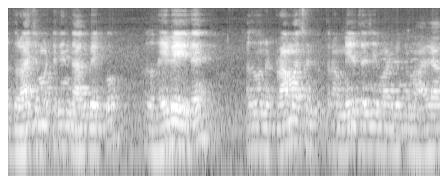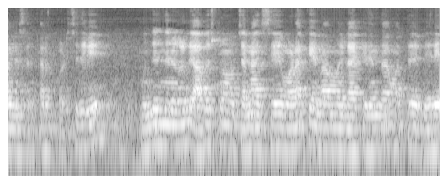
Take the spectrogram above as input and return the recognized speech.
ಅದು ರಾಜ್ಯ ಮಟ್ಟದಿಂದ ಆಗಬೇಕು. ಅದು ಹೈವೇ ಇದೆ. ಅದು ಒಂದು ಟ್ರಾಮಾ ಸೆಂಟರ್ ಥರ ಮೇಲ್ದರ್ಜೆ ಮಾಡಬೇಕು ನಾವು ಆಗಾಗಲೇ ಸರ್ಕಾರಕ್ಕೆ ಪಡಿಸಿದ್ದೀವಿ ಮುಂದಿನ ದಿನಗಳಲ್ಲಿ ಆದಷ್ಟು ನಾವು ಚೆನ್ನಾಗಿ ಸೇವೆ ಮಾಡೋಕ್ಕೆ ನಮ್ಮ ಇಲಾಖೆಯಿಂದ ಮತ್ತು ಬೇರೆ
